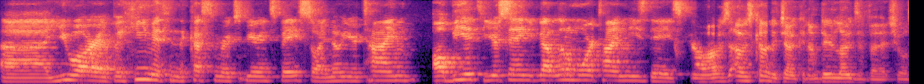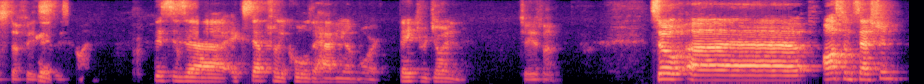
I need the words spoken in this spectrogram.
Uh, you are a behemoth in the customer experience space, so I know your time, albeit you're saying you've got a little more time these days. No, I was I was kind of joking. I'm doing loads of virtual stuff. It's, it's fine. This is uh, exceptionally cool to have you on board. Thank you for joining me. Cheers, man. So uh, awesome session.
